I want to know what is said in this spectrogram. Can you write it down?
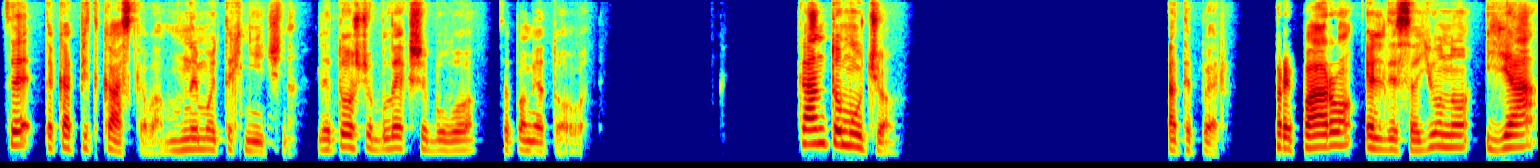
Це така підказка вам, мнемотехнічна, для того, щоб легше було запам'ятовувати. Канто мучо. А тепер препаро ель десаюно, я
